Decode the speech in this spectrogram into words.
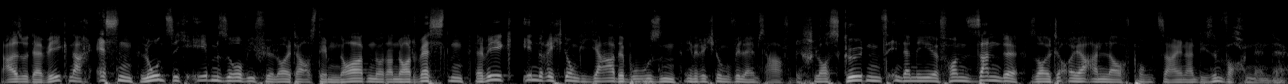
Also der Weg nach Essen lohnt sich ebenso wie für Leute aus dem Norden oder Nordwesten. Der Weg in Richtung Jadebusen, in Richtung Richtung Wilhelmshaven. Schloss Gödens in der Nähe von Sande sollte euer Anlaufpunkt sein an diesem Wochenende.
